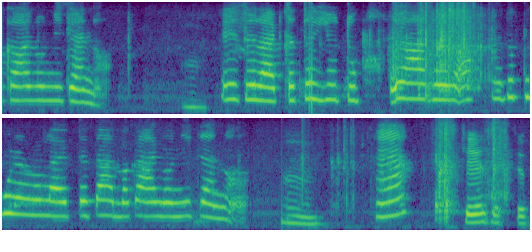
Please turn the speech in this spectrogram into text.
magkano ni Keno. Mm. Ito live ka to YouTube. Wala ka na. Ito pura no live ka ta. Magkano ni Keno. Mm. Ha? Cheers, sister.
